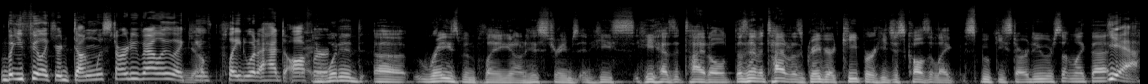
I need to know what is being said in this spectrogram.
but you feel like you're done with Stardew Valley, like Yep. you've played what it had to offer. What did uh, Ray's been playing it on his streams, and he's he has it titled doesn't have it titled as Graveyard Keeper. He just calls it like Spooky Stardew or something like that. Yeah,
